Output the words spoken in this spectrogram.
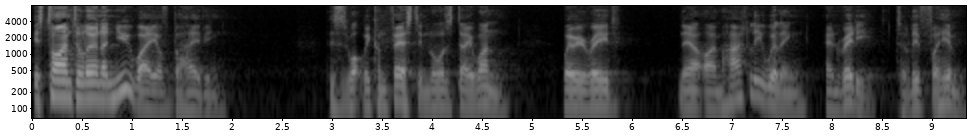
It's time to learn a new way of behaving. This is what we confessed in Lord's Day 1, where we read, Now I'm heartily willing and ready to live for Him.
